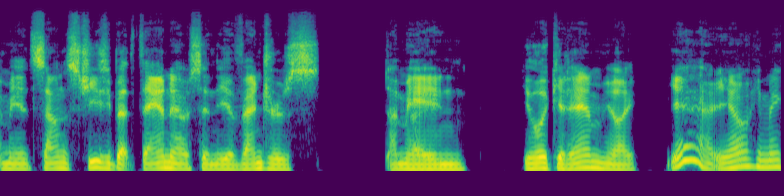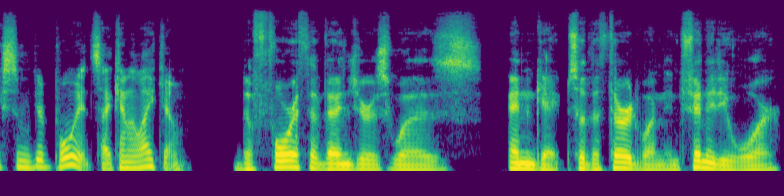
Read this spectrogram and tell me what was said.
I mean, it sounds cheesy, but Thanos in the Avengers I mean, you look at him, you're like, yeah, you know, he makes some good points. I kind of like him. The fourth Avengers was Endgame. So the third one, Infinity War.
